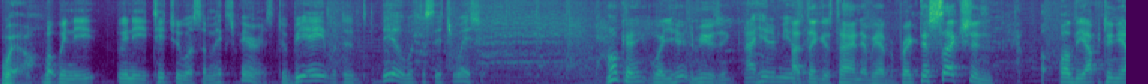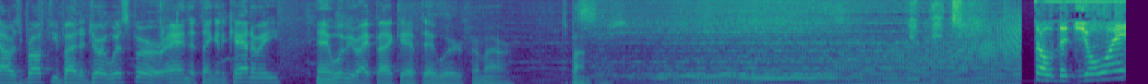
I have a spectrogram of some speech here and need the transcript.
well. but we need we need teachers with some experience to be able to deal with the situation. Okay, well, you hear the music. I hear the music. I think it's time that we have a break. This section of the Opportunity Hour is brought to you by the Joy Whisperer and the Thinking Academy. And we'll be right back after that word from our sponsors. So, the Joy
